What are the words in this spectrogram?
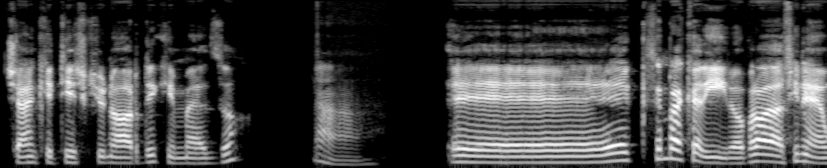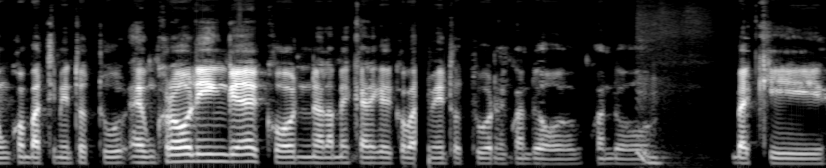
C'è anche THQ Nordic in mezzo. Ah. E sembra carino, però alla fine è un combattimento a turno, è un crawling con la meccanica del combattimento a turni quando, quando Mm. becchi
